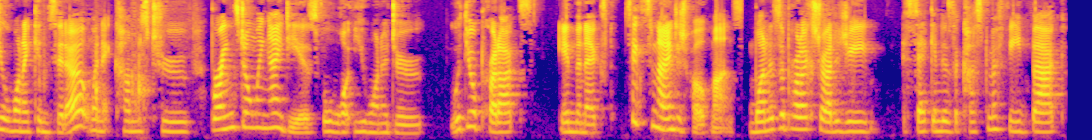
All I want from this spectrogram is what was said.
you'll want to consider when it comes to brainstorming ideas for what you want to do with your products in the next six to nine to 12 months. One is the product strategy, second is the customer feedback,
